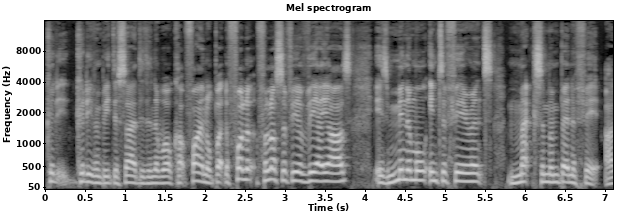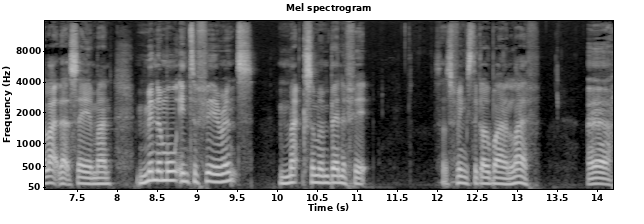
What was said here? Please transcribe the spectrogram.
Could it could even be decided in the World Cup final. But the philo- philosophy of VARs is minimal interference, maximum benefit. I like that saying, man. Minimal interference, maximum benefit. So there's things to go by in life. Yeah.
